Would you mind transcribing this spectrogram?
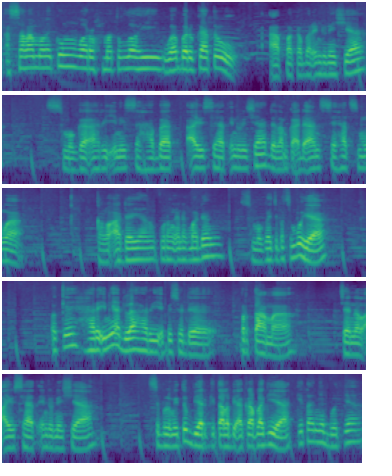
Assalamualaikum warahmatullahi wabarakatuh. Apa kabar Indonesia? Semoga hari ini sahabat Ayu Sehat Indonesia dalam keadaan sehat semua. Kalau ada yang kurang enak badan, semoga cepat sembuh ya. Oke, hari ini adalah hari episode pertama channel Ayu Sehat Indonesia. Sebelum itu biar kita lebih akrab lagi ya, kita nyebutnya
